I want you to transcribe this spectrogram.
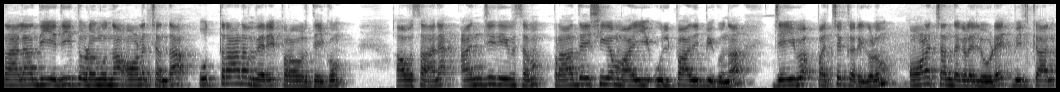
നാലാം തീയതി തുടങ്ങുന്ന ഓണച്ചന്ത ഉത്രാടം വരെ പ്രവർത്തിക്കും. അവസാന അഞ്ച് ദിവസം പ്രാദേശികമായി ഉൽപ്പാദിപ്പിക്കുന്ന ജൈവ പച്ചക്കറികളും ഓണച്ചന്തകളിലൂടെ വിൽക്കാൻ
